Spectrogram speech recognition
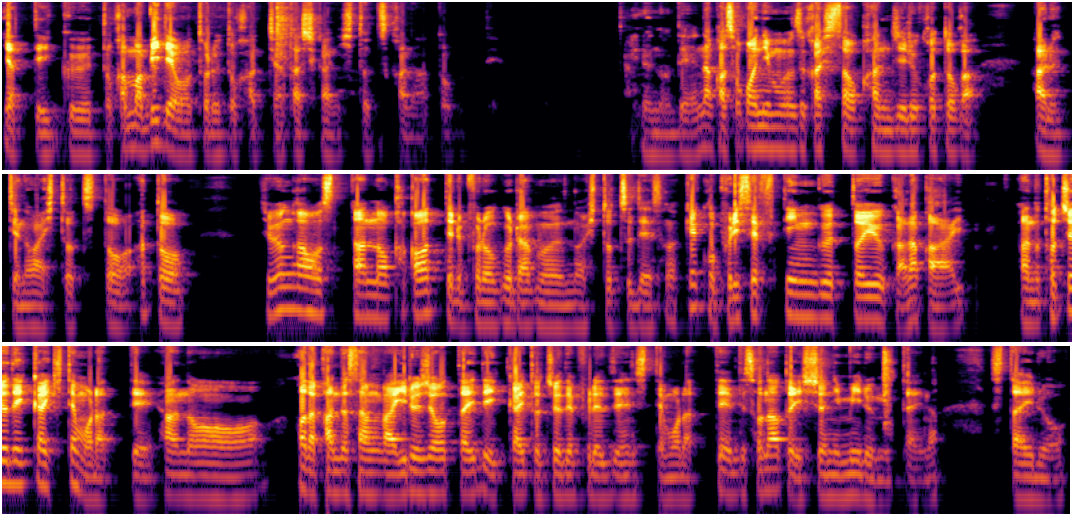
やっていくとか、まあビデオを撮るとかっていうのは確かに一つかなと思って。いるので、なんかそこに難しさを感じることがあるっていうのが一つと、あと、自分がおあの関わってるプログラムの一つで、その結構プリセプティングというか、なんか、あの途中で一回来てもらって、あの、まだ患者さんがいる状態で一回途中でプレゼンしてもらって、で、その後一緒に見るみたいなスタイルを、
